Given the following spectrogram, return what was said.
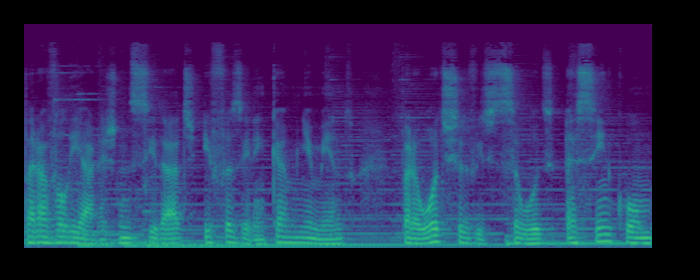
para avaliar as necessidades e fazer encaminhamento para outros serviços de saúde, assim como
